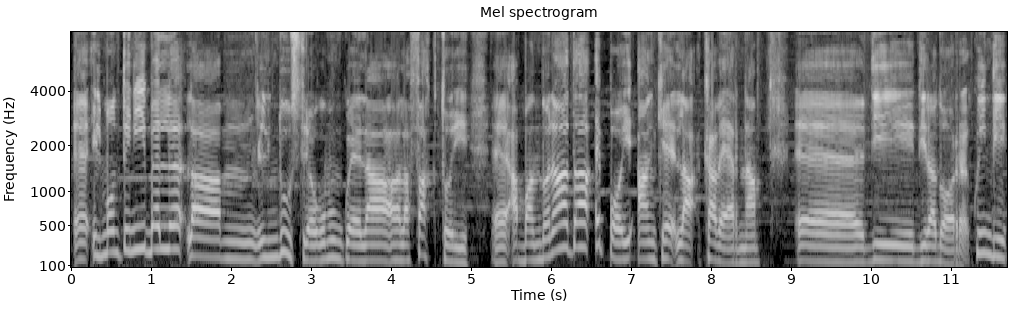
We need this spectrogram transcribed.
eh, il Monte Nibel, mm, l'industria o comunque la, la factory eh, abbandonata e poi anche la caverna eh, di, di Rador. Quindi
